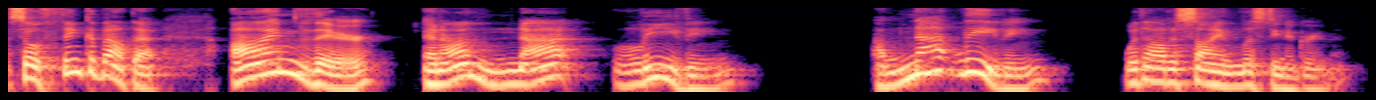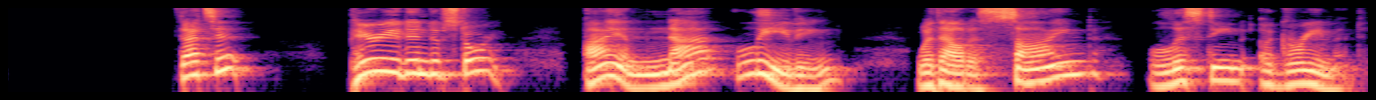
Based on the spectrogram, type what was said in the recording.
So think about that. I'm there and I'm not leaving. I'm not leaving without a signed listing agreement. That's it. Period. End of story. I am not leaving without a signed listing agreement.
